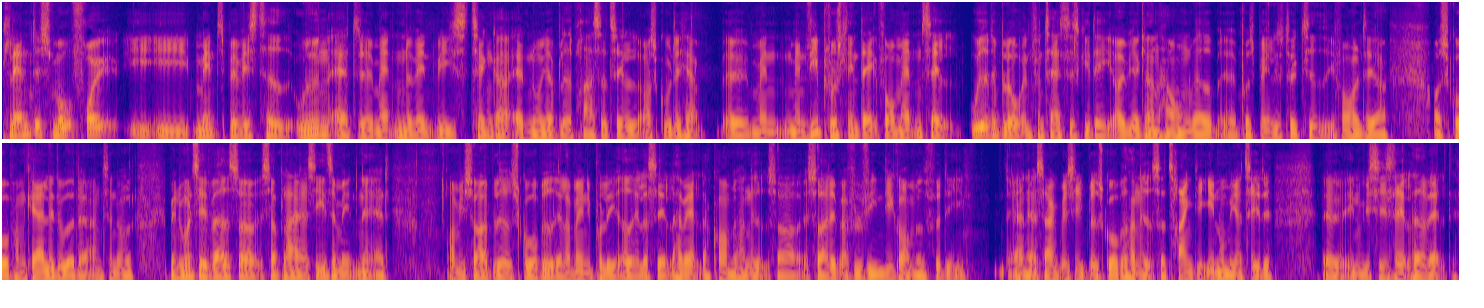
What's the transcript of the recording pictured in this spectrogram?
plante små frø i, i mænds bevidsthed, uden at øh, manden nødvendigvis tænker, at nu er jeg blevet presset til at skulle det her. Øh, men, men lige pludselig en dag får manden selv ud af det blå en fantastisk idé, og i virkeligheden har hun været øh, på spil et stykke tid i forhold til at, at skubbe ham kærligt ud af døren til noget. Men uanset hvad, så, så plejer jeg at sige til mændene, at om I så er blevet skubbet eller manipuleret, eller selv har valgt at komme herned, så, så er det i hvert fald fint, I er kommet, fordi han har sagt, hvis I er blevet skubbet herned, så trængte I endnu mere til det, øh, end hvis I selv havde valgt det.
